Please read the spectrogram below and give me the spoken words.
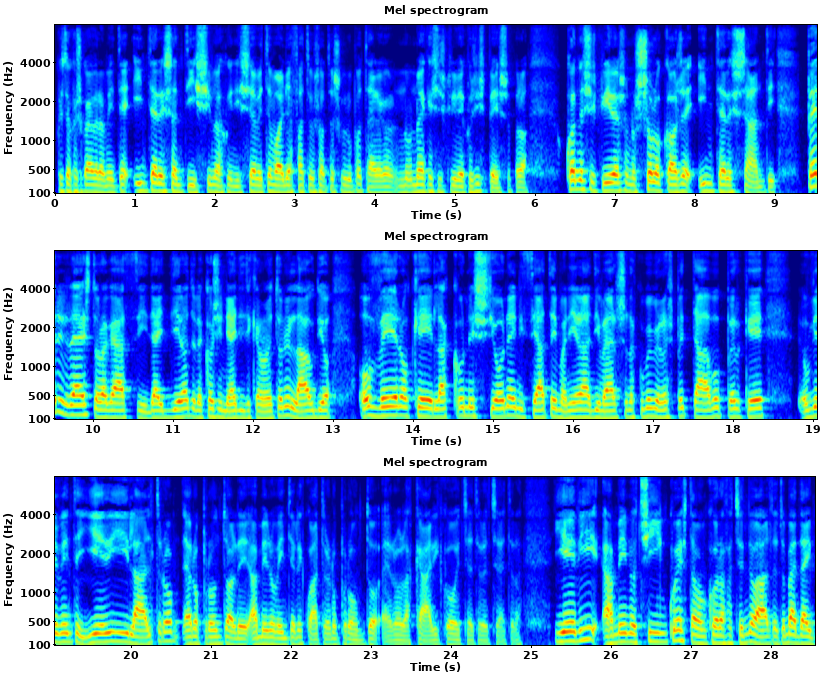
questa cosa qua è veramente interessantissima, quindi se avete voglia fate un salto sul gruppo Telegram, non è che si scrive così spesso, però quando si scrive sono solo cose interessanti. Per il resto, ragazzi, dai, dirò delle cose inedite che non ho detto nell'audio, ovvero che la connessione è iniziata in maniera diversa da come me lo aspettavo, perché Ovviamente ieri l'altro ero pronto alle, a meno 20 alle 4, ero pronto, ero la carico, eccetera, eccetera. Ieri a meno 5 stavo ancora facendo altro, ho detto beh dai,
